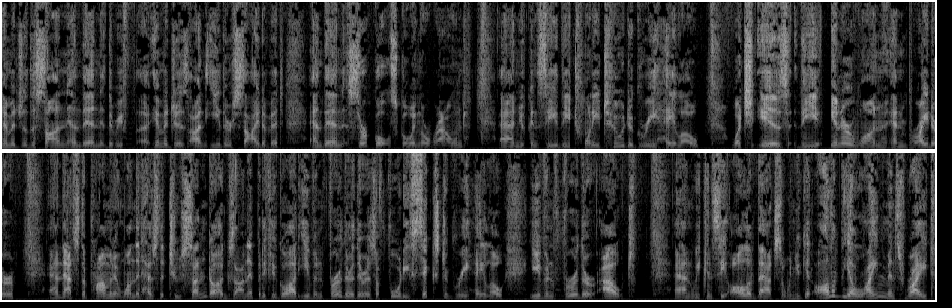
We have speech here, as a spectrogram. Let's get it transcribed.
image of the sun and then the uh, images on either side of it and then circles going around. And you can see the 22 degree halo which is the inner one and brighter. And that's the prominent one that has the two sun dogs on it. But if you go out even further there is a 46 degree halo even further out and we can see all of that. So when you get all of the alignments right,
